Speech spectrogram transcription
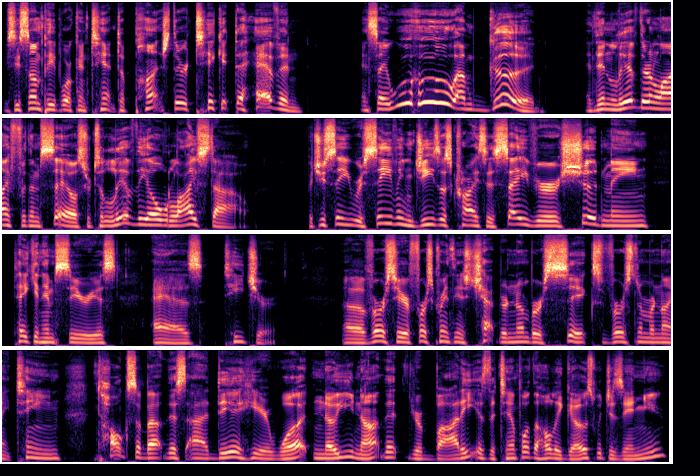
You see, some people are content to punch their ticket to heaven and say, woohoo, I'm good, and then live their life for themselves or to live the old lifestyle. But you see, receiving Jesus Christ as Savior should mean taking Him serious as teacher. Uh, verse here, 1 Corinthians chapter number 6, verse number 19, talks about this idea here. What? Know you not that your body is the temple of the Holy Ghost, which is in you,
